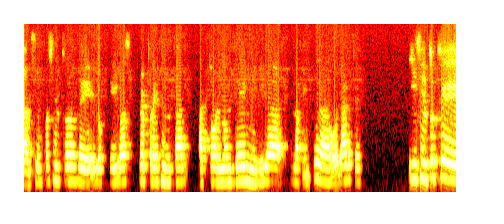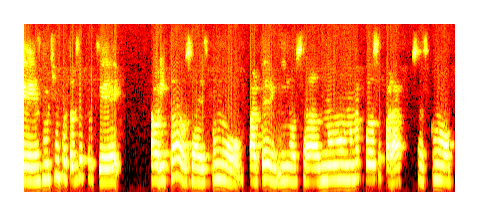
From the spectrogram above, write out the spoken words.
al 100% de lo que iba a representar actualmente en mi vida la pintura o el arte. Y siento que es mucha importancia porque ahorita, o sea, es como parte de mí, o sea, no, no me puedo separar, o sea, es como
